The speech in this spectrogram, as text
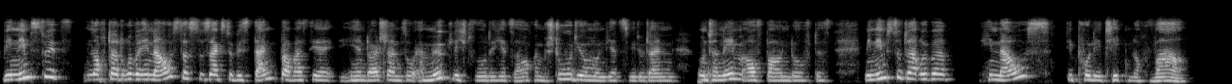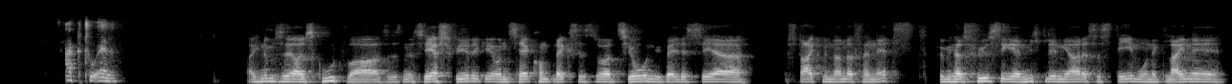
Wie nimmst du jetzt noch darüber hinaus, dass du sagst, du bist dankbar, was dir hier in Deutschland so ermöglicht wurde, jetzt auch im Studium und jetzt, wie du dein Unternehmen aufbauen durftest? Wie nimmst du darüber hinaus die Politik noch wahr? Aktuell. Ich nehme sie als gut wahr. Es ist eine sehr schwierige und sehr komplexe Situation. Die Welt ist sehr stark miteinander vernetzt. Für mich als Physiker ein nicht lineares System, wo eine kleine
